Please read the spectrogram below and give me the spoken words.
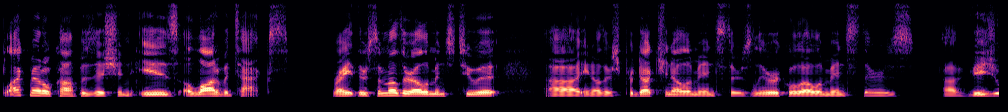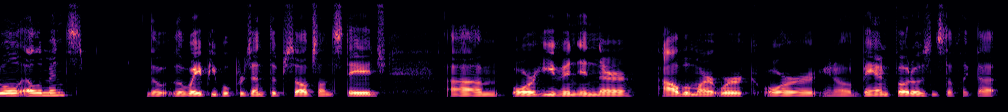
black metal composition is a lot of attacks, right? There's some other elements to it. Uh, you know, there's production elements, there's lyrical elements, there's uh, visual elements, the, the way people present themselves on stage, um, or even in their album artwork or, you know, band photos and stuff like that.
